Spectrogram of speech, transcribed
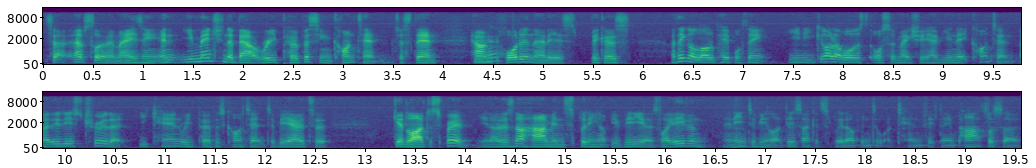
it's absolutely amazing. And you mentioned about repurposing content just then, how Mm-hmm. important that is because I think a lot of people think you got to also make sure you have unique content. But it is true that you can repurpose content to be able to get a larger spread. You know, there's no harm in splitting up your videos. Like even an interview like this, I could split up into what 10, 15 parts or so.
